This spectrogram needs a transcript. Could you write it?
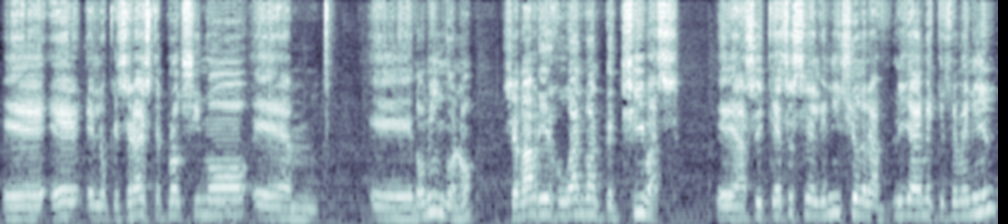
en lo que será este próximo em, domingo, ¿no? Se va a abrir jugando ante Chivas. así que ese es el inicio de la Liga MX femenil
